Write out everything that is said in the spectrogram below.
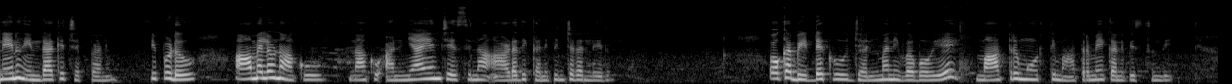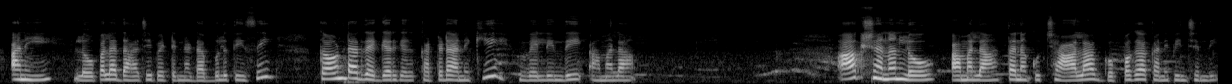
నేను ఇందాకే చెప్పాను. ఇప్పుడు ఆమెలో నాకు నాకు అన్యాయం చేసిన ఆడది కనిపించడం లేదు. ఒక బిడ్డకు జన్మనివ్వబోయే మాతృమూర్తి మాత్రమే కనిపిస్తుంది అని లోపల దాచిపెట్టిన డబ్బులు తీసి కౌంటర్ దగ్గర కట్టడానికి వెళ్ళింది అమల. ఆ క్షణంలో అమల తనకు చాలా గొప్పగా కనిపించింది.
